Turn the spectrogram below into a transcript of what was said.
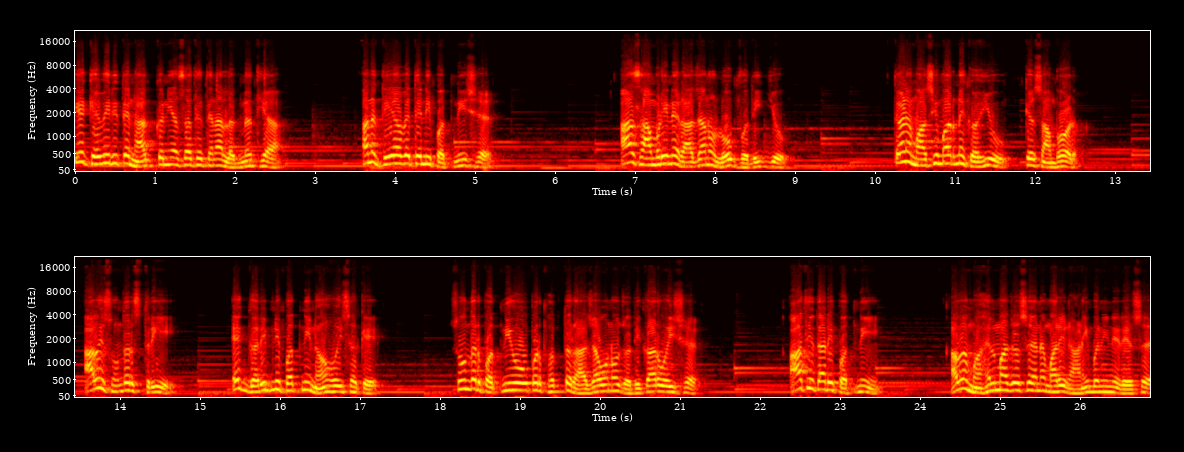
કે કેવી રીતે નાગકન્યા સાથે તેના લગ્ન થયા અને તે હવે તેની પત્ની છે. આ સાંભળીને રાજાનો લોભ વધી ગયો. તેણે માછીમારને કહ્યું કે સાંભળ, આવી સુંદર સ્ત્રી એક ગરીબની પત્ની ન હોઈ શકે. સુંદર પત્નીઓ ઉપર ફક્ત રાજાઓનો જ અધિકાર હોય છે. આથી તારી પત્ની હવે મહેલમાં જશે અને મારી રાણી બનીને રહેશે.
